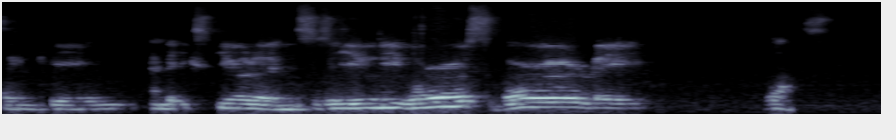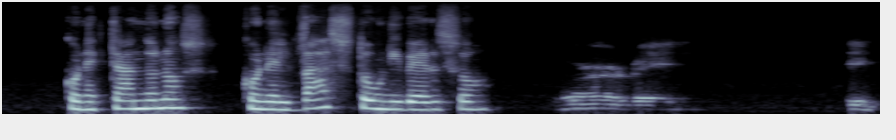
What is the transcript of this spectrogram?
Thinking and experience the universe very vast, conectándonos con el vasto universo very deep.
